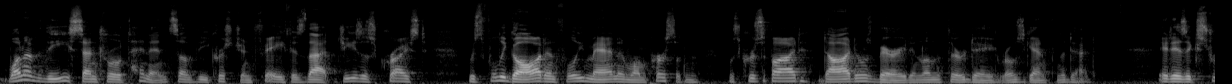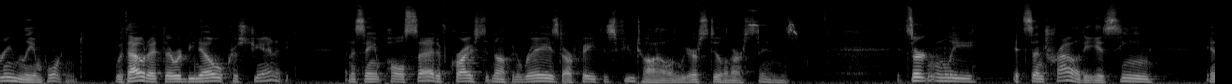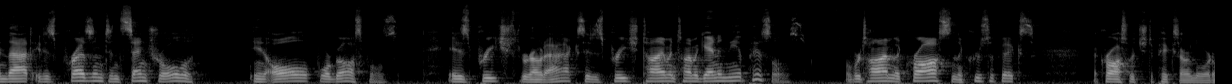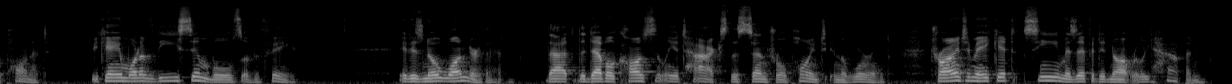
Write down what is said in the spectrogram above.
One of the central tenets of the Christian faith is that Jesus Christ, is fully God and fully man in one person, was crucified, died, and was buried, and on the third day rose again from the dead. It is extremely important. Without it, there would be no Christianity. And as St. Paul said, if Christ had not been raised, our faith is futile and we are still in our sins. It certainly, its centrality is seen in that it is present and central in all four Gospels. It is preached throughout Acts, it is preached time and time again in the epistles. Over time, the cross and the crucifix, a cross which depicts our Lord upon it, became one of the symbols of the faith. It is no wonder, then, that the devil constantly attacks this central point in the world, trying to make it seem as if it did not really happen.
